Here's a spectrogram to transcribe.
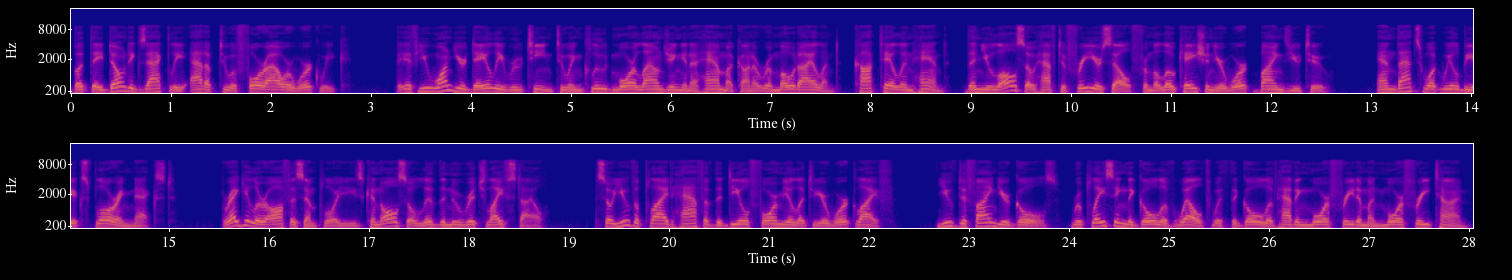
But they don't exactly add up to a 4-hour workweek. If you want your daily routine to include more lounging in a hammock on a remote island, cocktail in hand, then you'll also have to free yourself from the location your work binds you to. And that's what we'll be exploring next. Regular office employees can also live the new rich lifestyle. So you've applied half of the deal formula to your work life. You've defined your goals, replacing the goal of wealth with the goal of having more freedom and more free time,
